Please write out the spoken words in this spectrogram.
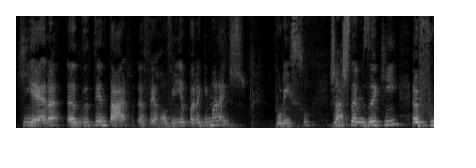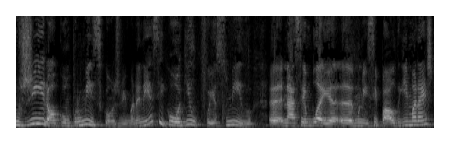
que era a de tentar a ferrovia para Guimarães. Por isso, já estamos aqui a fugir ao compromisso com os vimaranenses e com aquilo que foi assumido uh, na Assembleia uh, Municipal de Guimarães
